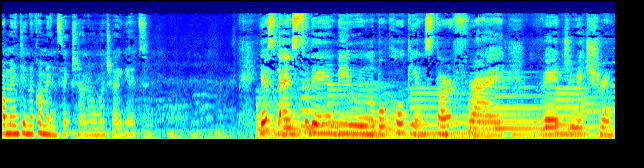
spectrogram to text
comment in the comment section how much I get. Yes guys today we will be cooking stir fry veg with shrimp.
